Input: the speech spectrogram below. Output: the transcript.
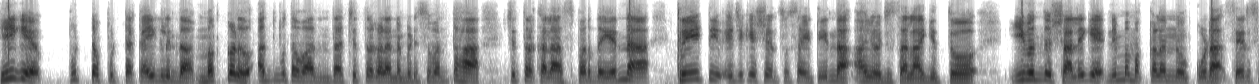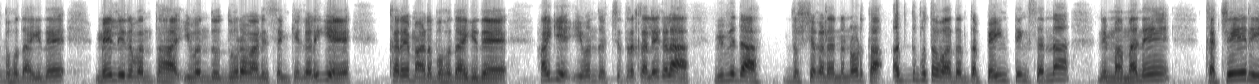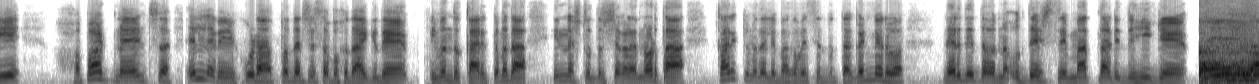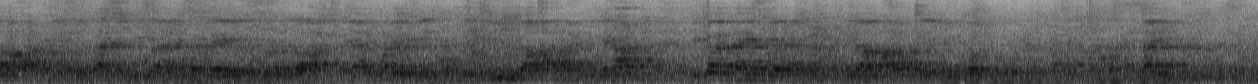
ಹೀಗೆ ಪುಟ್ಟ ಪುಟ್ಟ ಕೈಗಳಿಂದ ಮಕ್ಕಳು ಅದ್ಭುತವಾದಂತಹ ಚಿತ್ರಗಳನ್ನು ಬಿಡಿಸುವಂತಹ ಚಿತ್ರಕಲಾ ಸ್ಪರ್ಧೆಯನ್ನ ಕ್ರಿಯೇಟಿವ್ ಎಜುಕೇಶನ್ ಸೊಸೈಟಿಯಿಂದ ಆಯೋಜಿಸಲಾಗಿತ್ತು. ಈ ಒಂದು ಶಾಲೆಗೆ ನಿಮ್ಮ ಮಕ್ಕಳನ್ನು ಕೂಡ ಸೇರಿಸಬಹುದಾಗಿದೆ. ಮೇಲಿರುವಂತಹ ಈ ಒಂದು ದೂರವಾಣಿ ಸಂಖ್ಯೆಗಳಿಗೆ ಕರೆ ಮಾಡಬಹುದಾಗಿದೆ. ಹಾಗೆ ಈ ಒಂದು ಚಿತ್ರಕಲೆಗಳ ವಿವಿಧ ದೃಶ್ಯಗಳನ್ನು ನೋಡ್ತಾ ಅದ್ಭುತವಾದಂಥ ಪೇಂಟಿಂಗ್ಸ್ ಅನ್ನ ನಿಮ್ಮ ಮನೆ, ಕಚೇರಿ ಅಪಾರ್ಟ್ಮೆಂಟ್ಸ್ ಎಲ್ಲೆಡೆ ಕೂಡ ಪ್ರದರ್ಶಿಸಬಹುದಾಗಿದೆ. ಈ ಒಂದು ಕಾರ್ಯಕ್ರಮದ ಇನ್ನಷ್ಟು ದೃಶ್ಯಗಳನ್ನು ನೋಡ್ತಾ ಕಾರ್ಯಕ್ರಮದಲ್ಲಿ ಭಾಗವಹಿಸಿದಂತ ಗಣ್ಯರು ನೆರೆದಿದ್ದವರನ್ನ ಉದ್ದೇಶಿಸಿ ಮಾತನಾಡಿದ್ದು ಹೀಗೆ. all the time,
